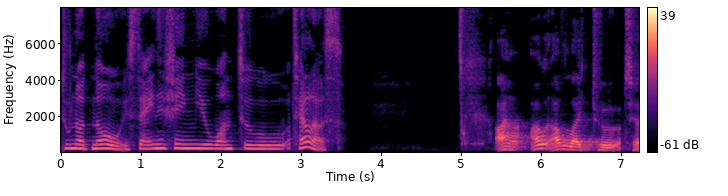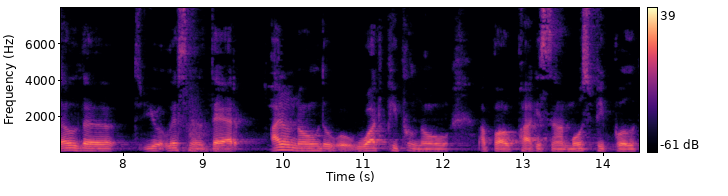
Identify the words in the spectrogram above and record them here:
do not know? Is there anything you want to tell us? I, I, would, I would like to tell the your listener that I don't know the, what people know about Pakistan. Most people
